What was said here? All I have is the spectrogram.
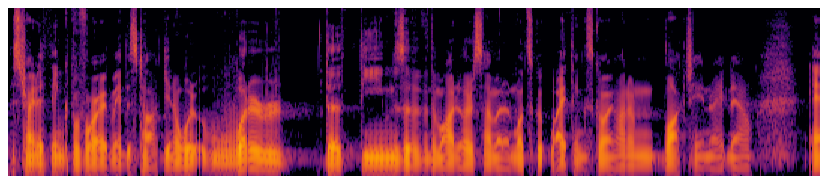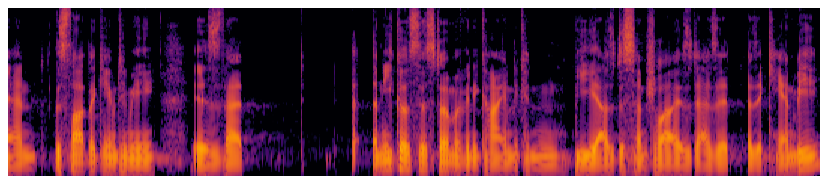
was trying to think before I made this talk, you know, what, what are the themes of the Modular Summit and what's I think is going on in blockchain right now? And this thought that came to me is that an ecosystem of any kind can be as decentralized as it as it can be,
